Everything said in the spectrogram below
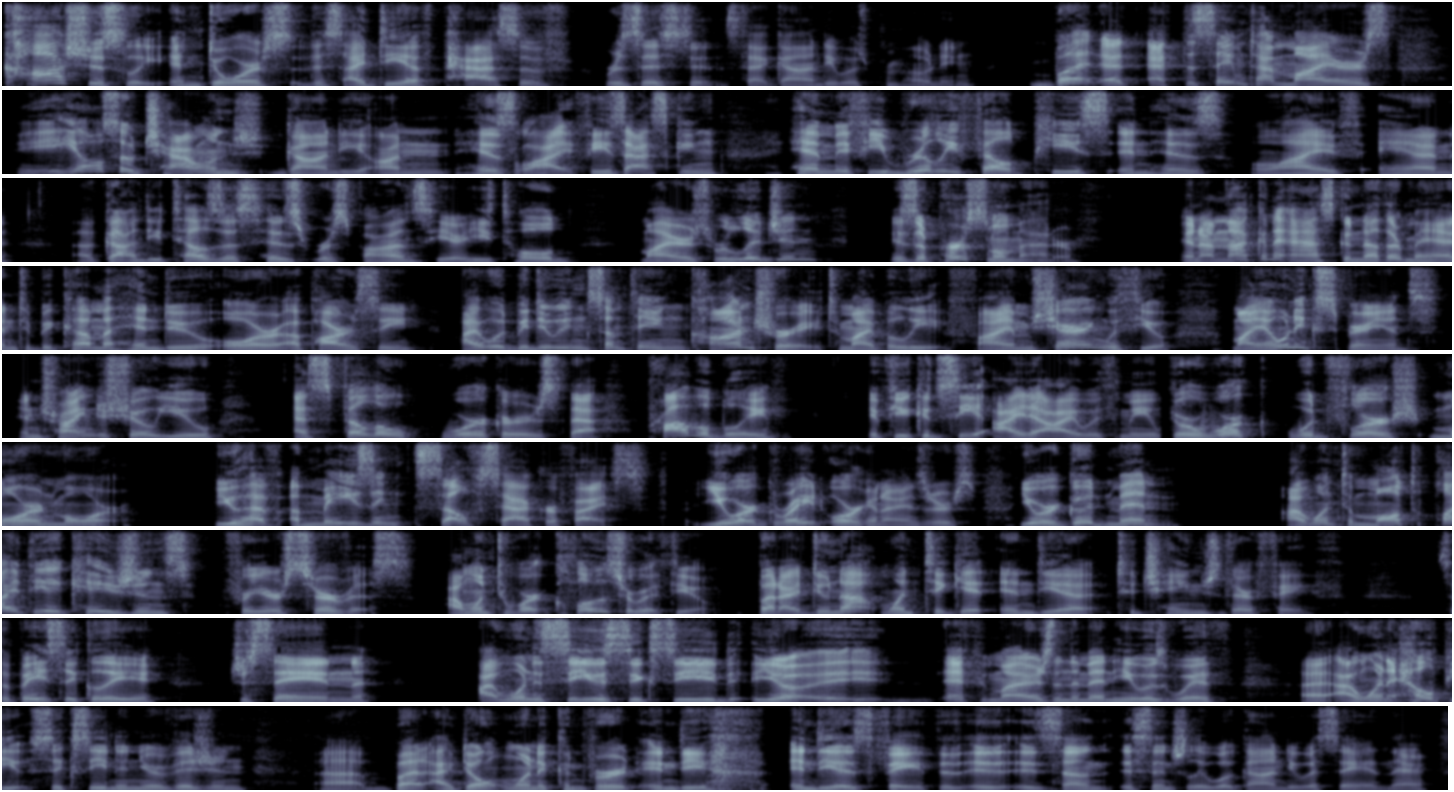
cautiously endorsed this idea of passive resistance that Gandhi was promoting. But at, at the same time, Myers, he also challenged Gandhi on his life. He's asking him if he really felt peace in his life. And uh, Gandhi tells us his response here. He told Myers, religion is a personal matter. And I'm not going to ask another man to become a Hindu or a Parsi. I would be doing something contrary to my belief. I am sharing with you my own experience and trying to show you, as fellow workers, that probably, if you could see eye to eye with me, your work would flourish more and more. You have amazing self sacrifice. You are great organizers. You are good men. I want to multiply the occasions for your service. I want to work closer with you, but I do not want to get India to change their faith. So basically, just saying, I want to see you succeed. You know, F.B. Myers and the men he was with, uh, I want to help you succeed in your vision. Uh, but I don't want to convert India India's faith. Is, is sound essentially what Gandhi was saying there.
